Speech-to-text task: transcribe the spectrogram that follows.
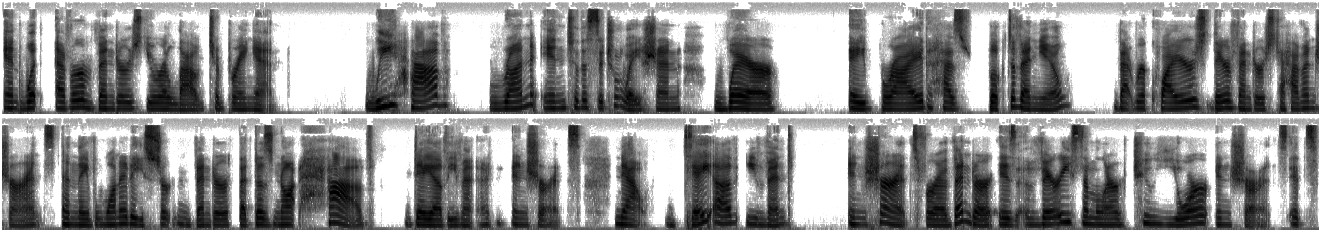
and whatever vendors you're allowed to bring in. We have run into the situation where a bride has booked a venue that requires their vendors to have insurance and they've wanted a certain vendor that does not have day of event insurance. Now, day of event insurance for a vendor is very similar to your insurance. It's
